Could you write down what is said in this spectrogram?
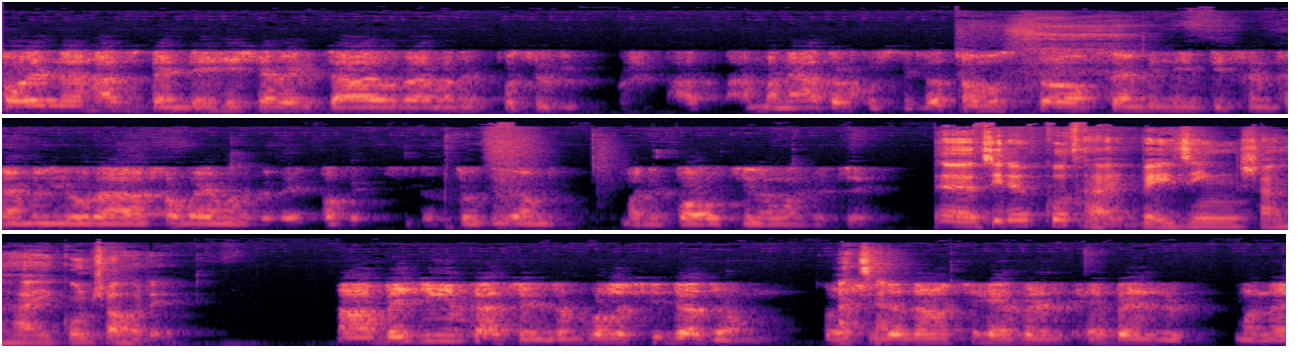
ফরেনার হাজবেন্ড এই হিসাবে যাওয়া ওরা আমাদের প্রচুর মানে আদর করছিল। সমস্ত ফ্যামিলি ডিফারেন্ট ফ্যামিলি ওরা সবাই আমাদের পকেট ছিল। যদিও আমি মানে বড় ছিলাম আমার কাছে। চীনের কোথায়? বেইজিং সাংহাই কোন শহরে? বেজিং এর কাছে বলে সিজাজং। তো আচ্ছা। সিজাজং হচ্ছে হেবের হেবের মানে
